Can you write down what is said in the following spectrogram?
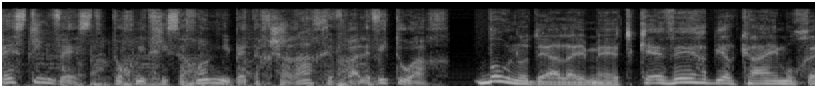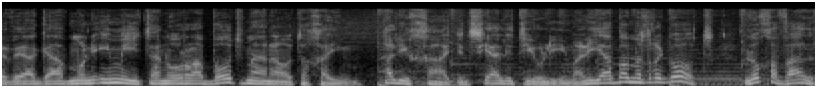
בסט אינבסט, תוכנית חיסכון מבית הכשרה חברה לביטוח. בואו נודה על האמת, כאבי הברכיים וכאבי הגב מונעים מאיתנו רבות מהנאות החיים. הליכה, יציאה לטיולים, עלייה במדרגות. לא חבל.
